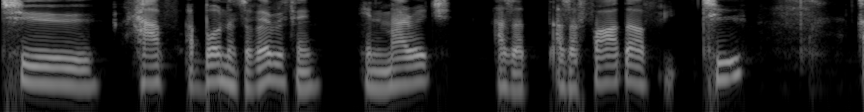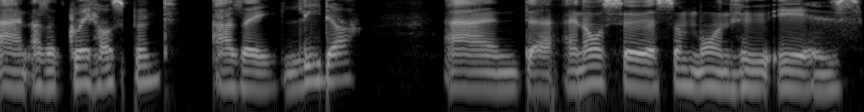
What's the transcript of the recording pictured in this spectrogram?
to have abundance of everything in marriage, as a as a father of two, and as a great husband, as a leader, and uh, and also as someone who is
